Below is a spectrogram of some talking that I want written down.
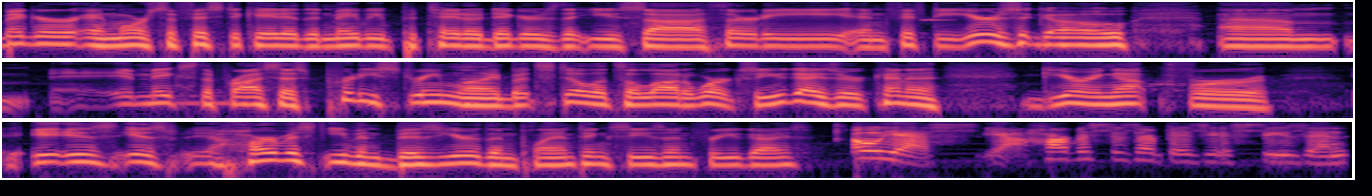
bigger and more sophisticated than maybe potato diggers that you saw 30 and 50 years ago. Um, it makes the process pretty streamlined, but still, it's a lot of work. So, you guys are kind of gearing up for. Is is harvest even busier than planting season for you guys? Oh yes, yeah. Harvest is our busiest season.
